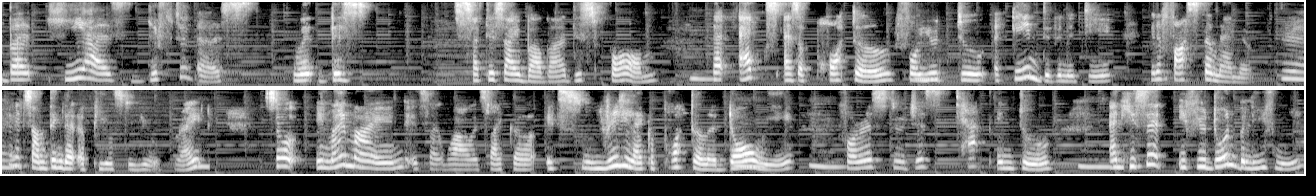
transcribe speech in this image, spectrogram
but he has gifted us with this satyasai baba this form Mm. that acts as a portal for you to attain divinity in a faster manner and it's something that appeals to you right so in my mind it's like wow it's like a it's really like a portal a doorway Mm. for us to just tap into. Mm. And he said, if you don't believe me,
